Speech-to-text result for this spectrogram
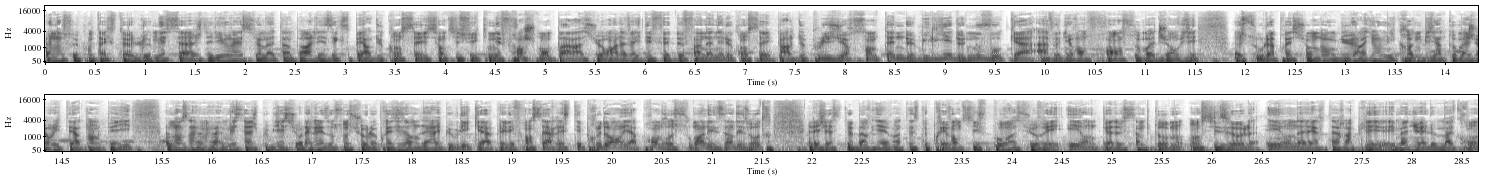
Dans ce contexte, le message délivré ce matin par les experts du Conseil scientifique n'est franchement pas rassurant à la veille des fêtes de fin d'année. Le Conseil parle de plusieurs centaines de milliers de nouveaux cas à venir en France au mois de janvier, sous la pression donc du variant Omicron bientôt majoritaire dans le pays. Dans un message publié sur les réseaux sociaux, le président de la République a appelé les Français à rester prudents et à prendre soin les uns des autres. Les gestes barrières, un test préventif pour assurer et en cas de symptômes, on s'isole et on a alerte a rappelé Emmanuel Macron.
